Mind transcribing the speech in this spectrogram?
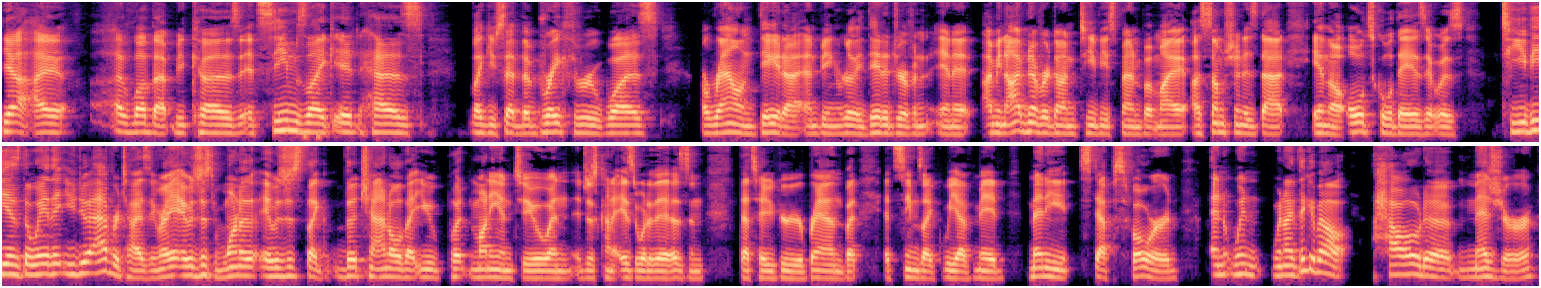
Yeah, I, I love that because it seems like it has, like you said, the breakthrough was around data and being really data driven in it. I mean, I've never done TV spend, but my assumption is that in the old school days, it was TV is the way that you do advertising, right? It was just one of it was just like the channel that you put money into and it just kind of is what it is and that's how you grew your brand, but it seems like we have made many steps forward. And when when I think about how to measure,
